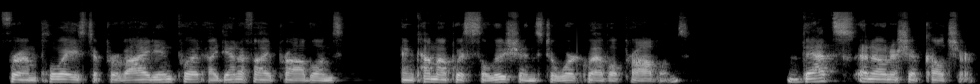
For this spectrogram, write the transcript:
for employees to provide input identify problems and come up with solutions to work level problems that's an ownership culture.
